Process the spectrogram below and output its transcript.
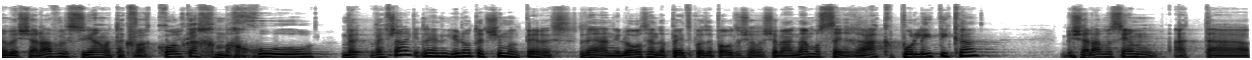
בשלב מסוים אתה כבר כל כך מכור, ואפשר לראות את שמעון פרס, אתה יודע, אני לא רוצה לנפץ פה את הפעולות עכשיו, שבן אדם עושה רק פוליטיקה, בשלב מסוים אתה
